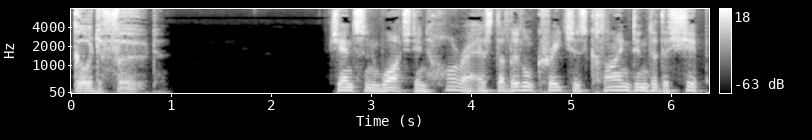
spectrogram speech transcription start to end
Good food. Jensen watched in horror as the little creatures climbed into the ship.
